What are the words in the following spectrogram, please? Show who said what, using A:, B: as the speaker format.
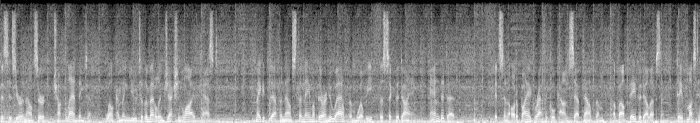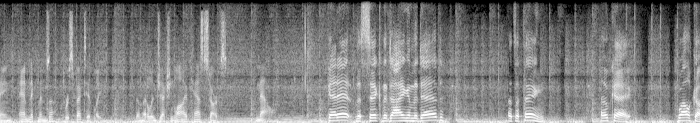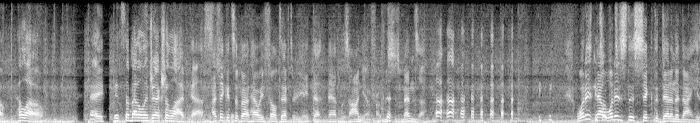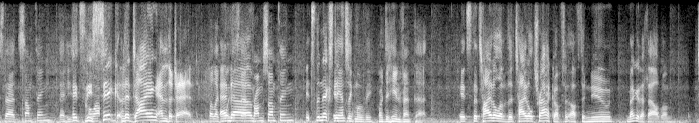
A: This is your announcer, Chuck Landington, welcoming you to the Metal Injection Livecast. Megadeth announced the name of their new album will be The Sick, the Dying, and the Dead. It's an autobiographical concept album about David Ellefson, Dave Mustaine, and Nick Menza, respectively. The Metal Injection Livecast starts now.
B: Get it? The sick, the dying, and the dead? That's a thing. Okay. Welcome. Hello.
C: Hey,
B: It's the Metal Injection Livecast.
D: I think it's about how he felt after he ate that bad lasagna from Mrs. Menza. what is now?
C: so
D: What
C: it's-
D: is the sick, the dead, and the dying? Is that something that he's?
B: It's the
D: co-opting?
B: sick, the dying, and the dead.
D: But like,
B: and,
D: what, is that
B: um,
D: from something,
C: it's the next Danzig
B: the-
C: movie.
D: or did he invent that?
B: It's the title of the title track of of the new Megadeth album.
